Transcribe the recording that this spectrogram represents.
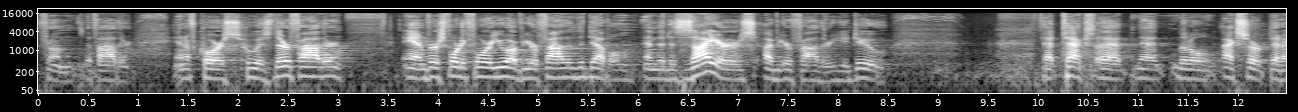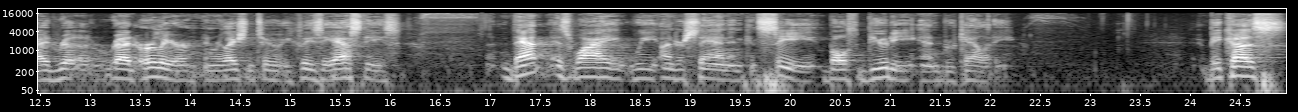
from the Father. And of course, who is their Father? And verse 44 you are of your father the devil, and the desires of your father you do. That text, uh, that, that little excerpt that I had read, read earlier in relation to Ecclesiastes, that is why we understand and can see both beauty and brutality. Because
